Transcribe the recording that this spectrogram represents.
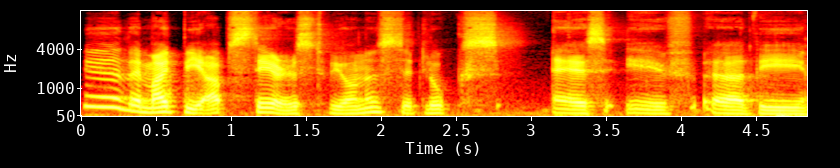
Yeah, they might be upstairs, to be honest. It looks as if uh, the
